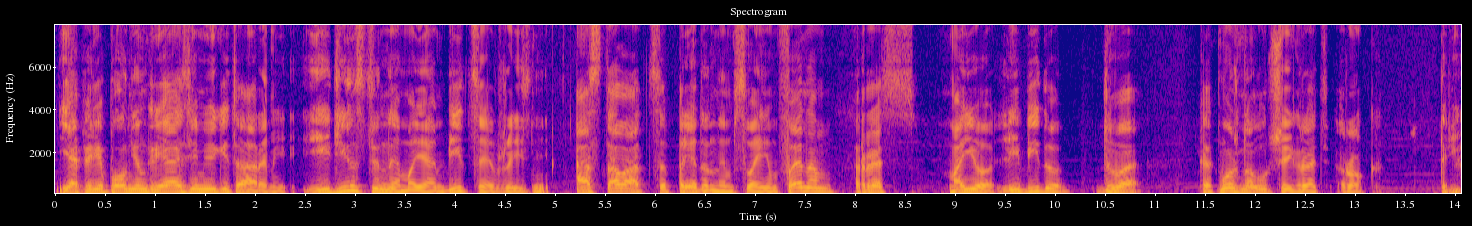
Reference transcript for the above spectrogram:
Я переполнен грязями и гитарами. Единственная моя амбиция в жизни – оставаться преданным своим фенам. Раз. Мое либидо. Два. Как можно лучше играть рок. Три.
